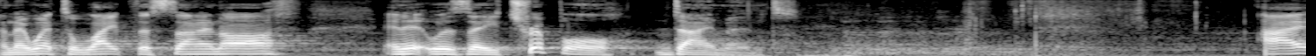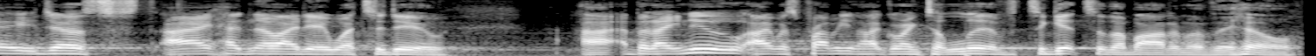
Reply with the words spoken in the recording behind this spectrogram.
and I went to wipe the sign off, and it was a triple diamond. I just, I had no idea what to do. Uh, but I knew I was probably not going to live to get to the bottom of the hill.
